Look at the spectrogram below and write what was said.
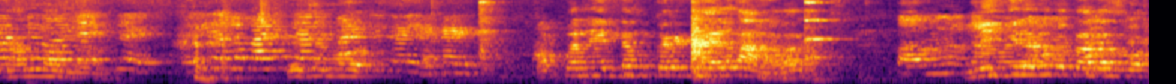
काम झालं जायचंय. याला पाहिजे. काय? पप्पाने एकदम करेक्ट जायला आला बरं का पाहुण्याला लिकीला नको त्रास बुवा.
